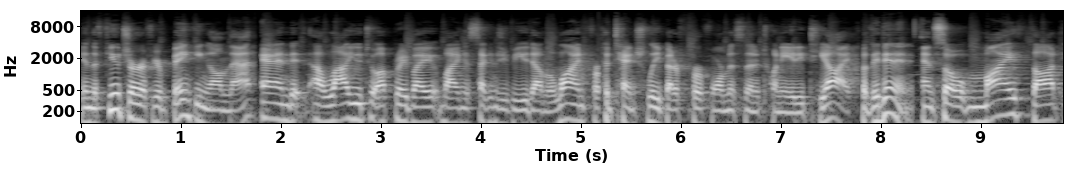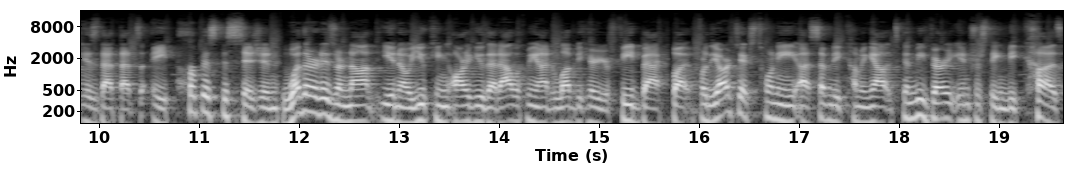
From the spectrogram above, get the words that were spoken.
in the future if you're banking on that and allow you to upgrade by buying a second GPU down the line for potentially better performance than a 2080 Ti. But they didn't. And so my thought is that that's a purpose decision. Whether it is or not, you know, you can argue that out with me. I'd love to hear your feedback. But for the RTX 2070 coming out, it's going to be very interesting because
